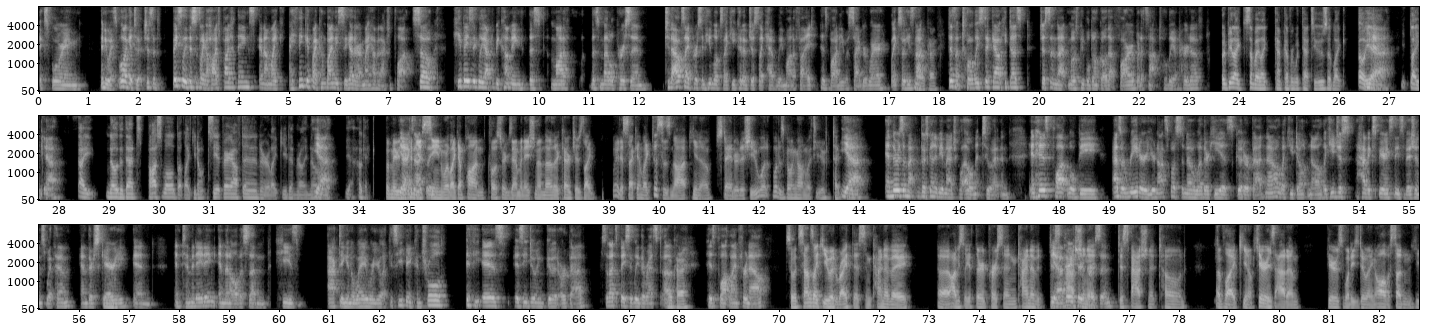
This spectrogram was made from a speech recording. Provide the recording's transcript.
exploring. Anyways, well, I'll get to it. Just a, basically, this is like a hodgepodge of things. And I'm like, I think if I combine these together, I might have an actual plot. So he basically, after becoming this mod this metal person to the outside person he looks like he could have just like heavily modified his body with cyberware. Like so he's Oh, not okay. doesn't totally stick out. He does just in that most people don't go that far but it's not totally unheard of. But it'd be like somebody like kind of covered with tattoos of like, oh yeah, yeah. Like yeah. I know that that's possible, but like you don't see it very often, or like you didn't really know yeah. that. Yeah, okay. But maybe yeah there could be a scene where like upon closer examination of the other characters like wait a second, like this is not, you know, standard issue. What what is going on with you? type thing. yeah. And there's a ma- there's going to be a magical element to it. And and his plot will be as a reader you're not supposed to know whether he is good or bad now. Like you don't know. Like you just have experienced these visions with him and they're mm-hmm. scary and intimidating. And then all of a sudden he's acting in a way where you're like is he being controlled if he is is he doing good or bad so that's basically the rest of Okay. his plot line for now So it sounds like you would write this in kind of a uh, obviously a third person, kind of a yeah dispassionate person dispassionate tone of like, you know, here is Adam, here's what he's doing. All of a sudden he,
